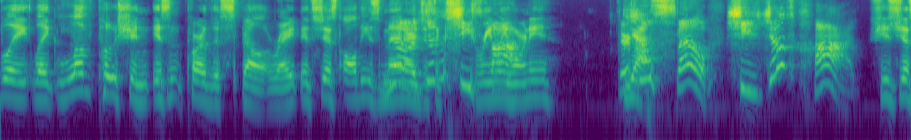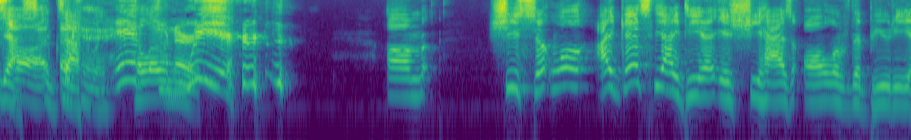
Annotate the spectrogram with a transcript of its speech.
like like love potion isn't part of the spell, right? It's just all these men No, are just just extremely hot. horny. There's no spell. She's just hot. She's just Yes, hot. exactly. Okay. It's Hello, nurse. weird. Um, she's so well. I guess the idea is she has all of the beauty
